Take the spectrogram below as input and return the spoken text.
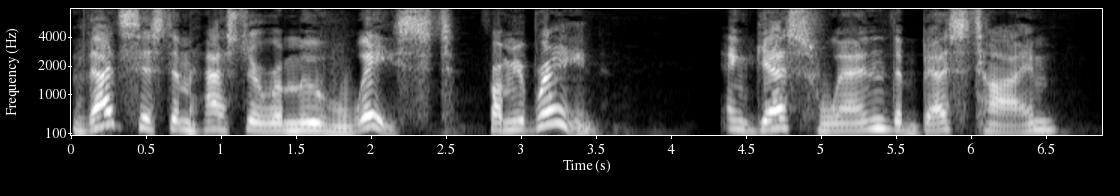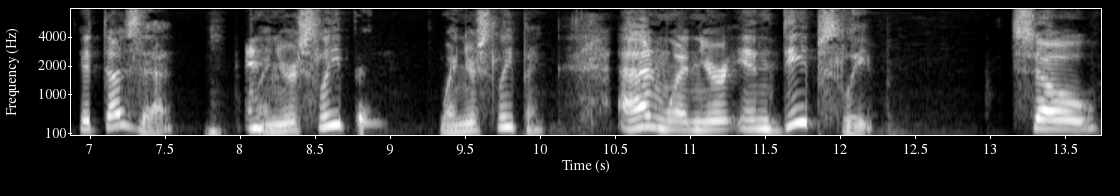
that system has to remove waste from your brain. And guess when the best time it does that? When you're sleeping. When you're sleeping. And when you're in deep sleep. So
